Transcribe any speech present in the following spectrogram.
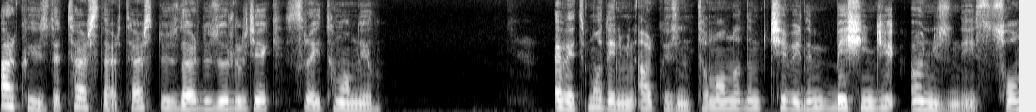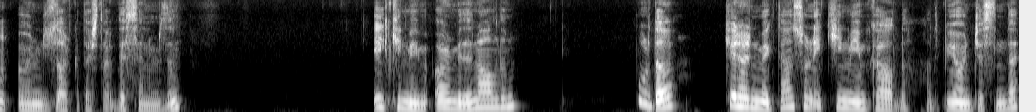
Arka yüzde tersler ters düzler düz örülecek. Sırayı tamamlayalım. Evet modelimin arka yüzünü tamamladım. Çevirdim. Beşinci ön yüzündeyiz. Son ön yüz arkadaşlar desenimizin. İlk ilmeğimi örmeden aldım. Burada kenar ilmekten sonra iki ilmeğim kaldı. Hadi bir öncesinde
